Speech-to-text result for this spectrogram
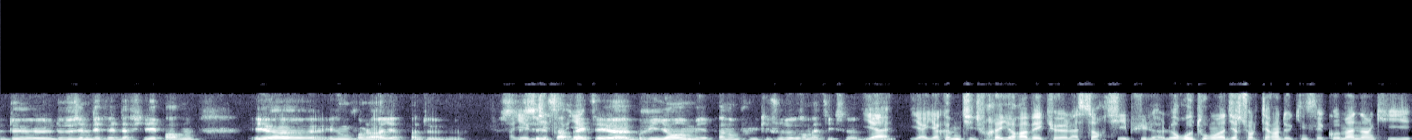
de, deuxième défaite d'affilée, pardon. Et, euh, et, donc voilà, il n'y a pas de. Ah, ça n'a pas été euh, brillant, mais pas non plus quelque chose de dramatique. Il y a, y, a, y a comme une petite frayeur avec euh, la sortie et puis le, retour, on va dire, sur le terrain de Kingsley Coman, hein, qui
